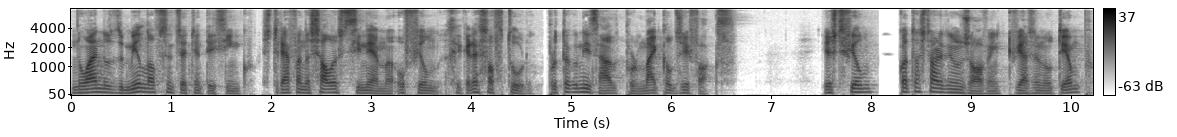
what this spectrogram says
No ano de 1985, estreava nas salas de cinema o filme Regresso ao Futuro, protagonizado por Michael J. Fox. Este filme conta a história de um jovem que viaja no tempo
